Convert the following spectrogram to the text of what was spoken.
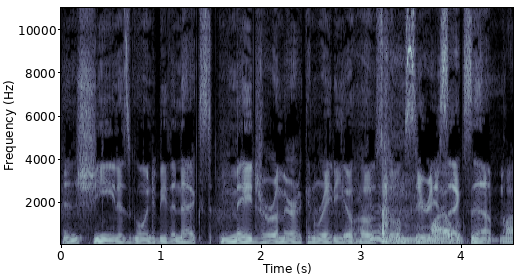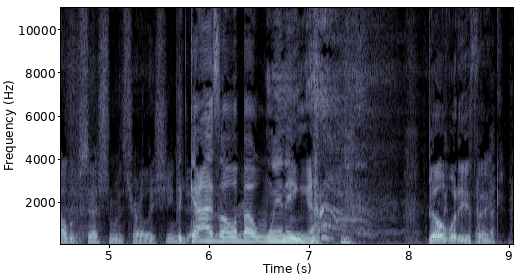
and Sheen is going to be the next major American radio host on Sirius mild, XM. Mild obsession with Charlie Sheen. The today. guy's Is that all about winning. Bill, what do you think?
